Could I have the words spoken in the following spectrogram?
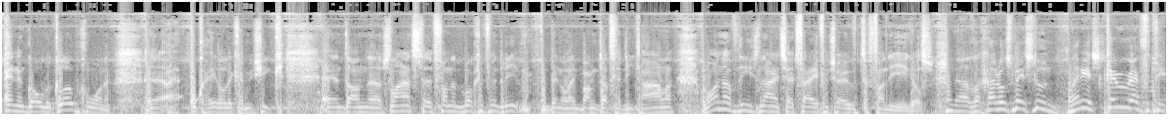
en een Golden Globe gewonnen. ook hele lekkere muziek. En dan als laatste van het blokje van drie, ik ben alleen bang dat we het niet halen. One of These Nights uit 75 van de Eagles. Nou, we gaan ons best doen. Maar eerst Carrie Rafferty.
